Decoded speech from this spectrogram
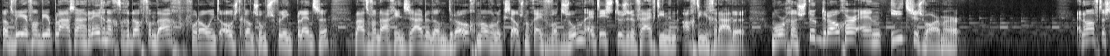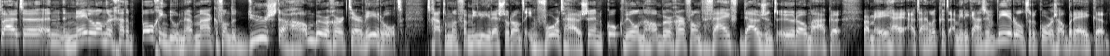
Dan weer van Weerplaza. Een regenachtige dag vandaag. Vooral in het oosten kan soms flink plensen. Later vandaag in het zuiden dan droog. Mogelijk zelfs nog even wat zon. En het is tussen de 15 en 18 graden. Morgen een stuk droger en ietsjes warmer. En om af te sluiten, een Nederlander gaat een poging doen naar het maken van de duurste hamburger ter wereld. Het gaat om een familierestaurant in Voorthuizen en de kok wil een hamburger van 5000 euro maken, waarmee hij uiteindelijk het Amerikaanse wereldrecord zou breken.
